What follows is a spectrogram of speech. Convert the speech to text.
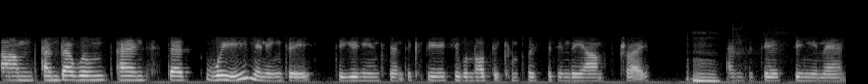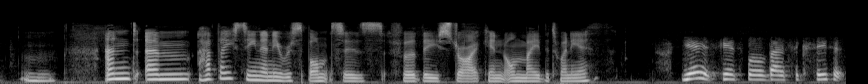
Um, and they will, and that we, meaning the, the unions and the community, will not be complicit in the arms trade Mm. and the deaths in Yemen. Mm. And um, have they seen any responses for the strike in on May the 20th? Yes, yes. Well, they succeeded.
